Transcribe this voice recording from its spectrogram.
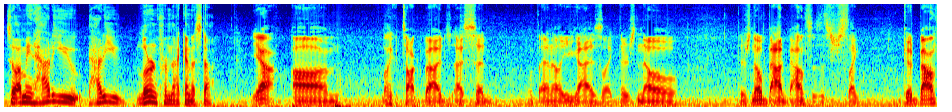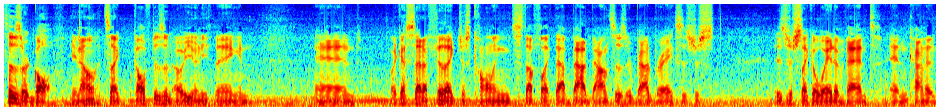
So I mean, how do you how do you learn from that kind of stuff? Yeah. Um, like we talked about, I said with the NLU guys, like there's no there's no bad bounces. It's just like good bounces or golf. You know, it's like golf doesn't owe you anything, and and like I said, I feel like just calling stuff like that bad bounces or bad breaks is just is just like a way to vent and kind of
